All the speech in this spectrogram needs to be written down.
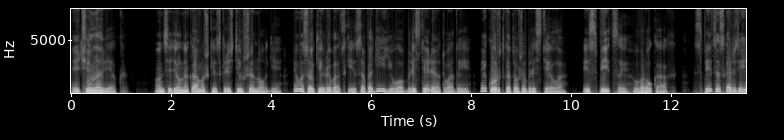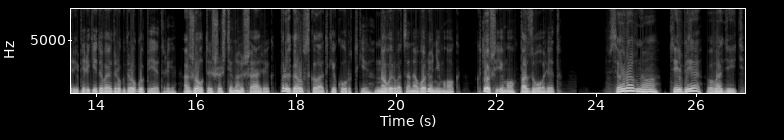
И человек. Он сидел на камушке, скрестивши ноги, и высокие рыбацкие сапоги его блестели от воды, и куртка тоже блестела, и спицы в руках. Спицы скользили, перекидывая друг другу петри, а желтый шерстяной шарик прыгал в складки куртки, но вырваться на волю не мог. Кто ж ему позволит? Все равно тебе водить.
